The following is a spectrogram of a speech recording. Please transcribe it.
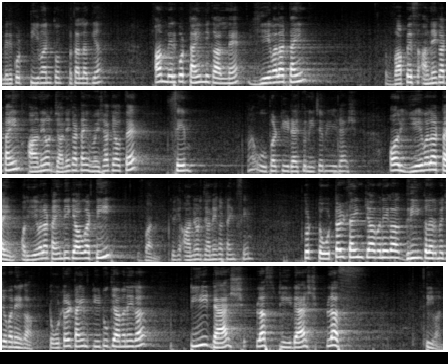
मेरे को टी वन तो पता लग गया। अब मेरे को टाइम निकालना है। ये वाला टाइम वापस आने का टाइम आने और जाने का टाइम हमेशा क्या होता है? सेम है ना? ऊपर टी डैश तो नीचे भी टी डैश और ये वाला टाइम और ये वाला टाइम भी क्या होगा? टी वन क्योंकि आने और जाने का टाइम सेम तो टोटल टाइम क्या बनेगा? ग्रीन कलर में जो बनेगा। टोटल टाइम टी टू क्या बनेगा? T dash plus t dash plus t one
